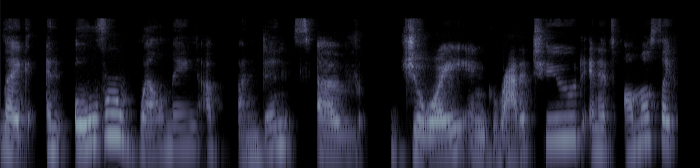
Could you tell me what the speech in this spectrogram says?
like an overwhelming abundance of joy and gratitude and it's almost like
